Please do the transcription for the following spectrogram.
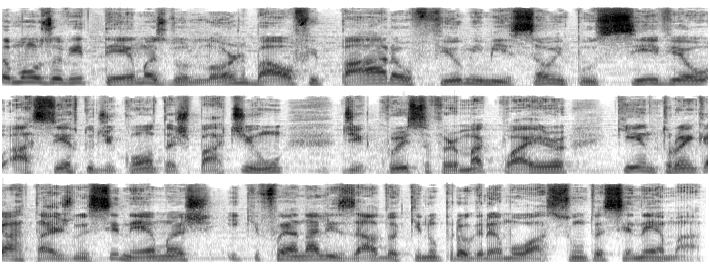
Então vamos ouvir temas do Lorne Balfe para o filme Missão Impossível Acerto de Contas Parte 1, de Christopher McQuarrie, que entrou em cartaz nos cinemas e que foi analisado aqui no programa O Assunto é Cinema.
